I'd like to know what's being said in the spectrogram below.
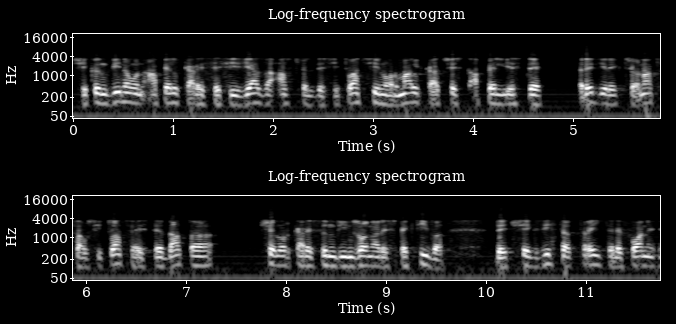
și când vine un apel care se sizează astfel de situații, normal că acest apel este redirecționat sau situația este dată celor care sunt din zona respectivă. Deci există trei telefoane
